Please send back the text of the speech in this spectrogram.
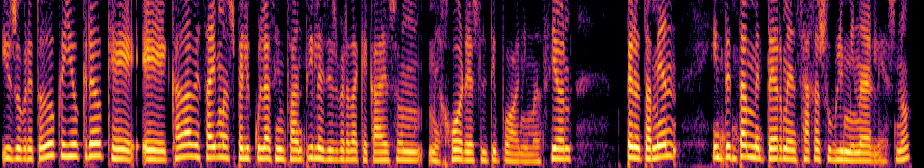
Y sobre todo que yo creo que eh, cada vez hay más películas infantiles y es verdad que cada vez son mejores el tipo de animación, pero también intentan meter mensajes subliminales, ¿no?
